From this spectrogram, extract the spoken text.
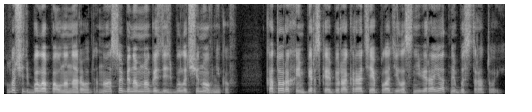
Площадь была полна народа, но особенно много здесь было чиновников, которых имперская бюрократия плодила с невероятной быстротой.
